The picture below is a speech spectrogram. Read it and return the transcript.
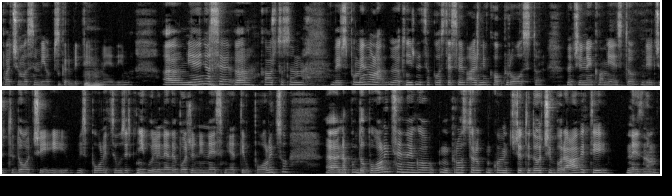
pa ćemo se mi opskrbiti mm medijima. Mijenja se, kao što sam već spomenula, knjižnica postaje sve važnija kao prostor. Znači ne kao mjesto gdje ćete doći i iz police uzeti knjigu ili ne da Bože ni ne smijeti u policu na, do police, nego prostor u kojem ćete doći boraviti ne znam,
